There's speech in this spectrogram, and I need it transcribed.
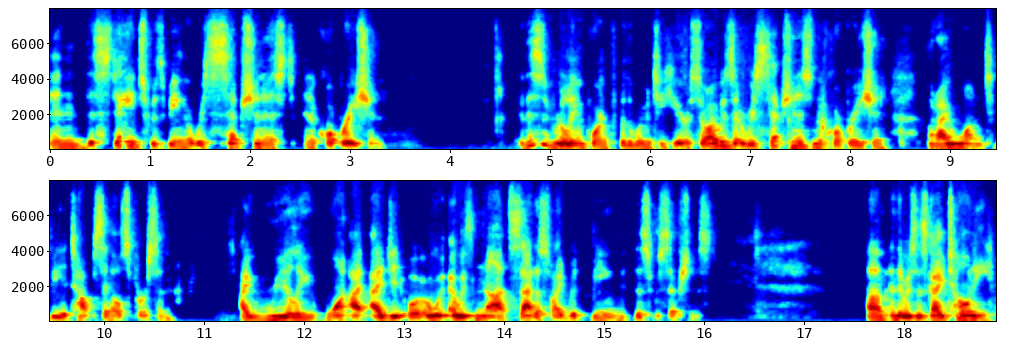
in the states was being a receptionist in a corporation this is really important for the women to hear. So I was a receptionist in a corporation, but I wanted to be a top salesperson. I really want, I, I did, or, I was not satisfied with being this receptionist. Um, and there was this guy, Tony,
